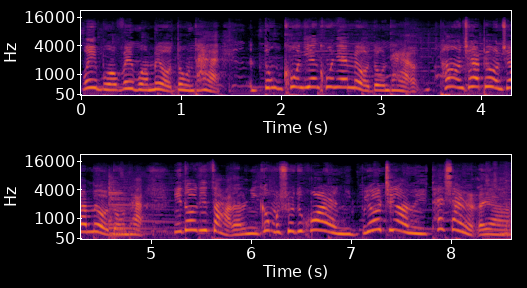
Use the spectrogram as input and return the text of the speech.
微博，微博没有动态，动空间，空间没有动态，朋友圈，朋友圈没有动态，你到底咋的了？你跟我们说句话啊！你不要这样的，你太吓人了呀！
